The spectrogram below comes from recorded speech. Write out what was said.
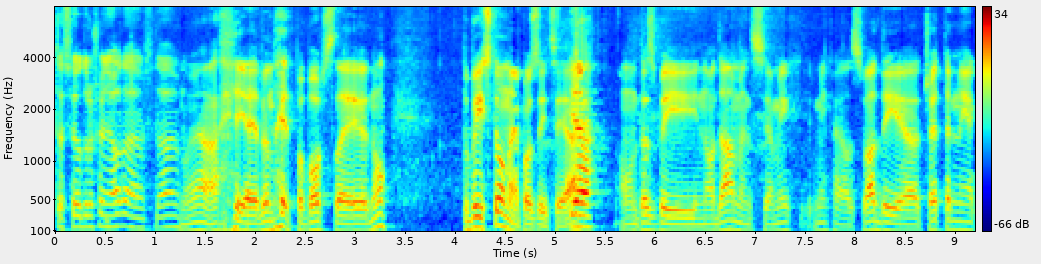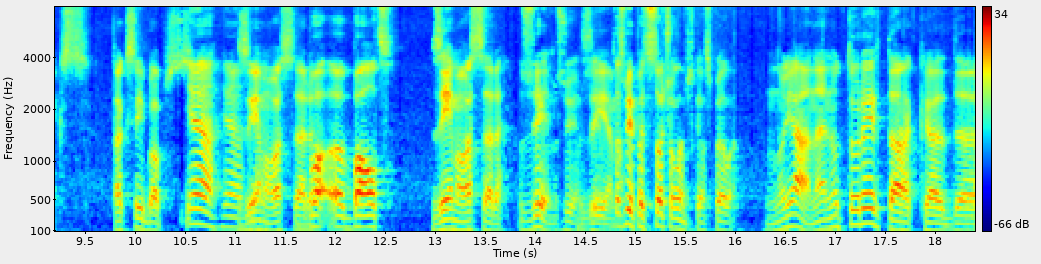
Tas jau droši vien jautājums. Nu, jā, ja runājot par bobsleju. Nu, Tu biji stumē pozīcijā. Jā. Un tas bija no Dāmas, ja Mih Mihails vadīja četrnieks, taksībāps. Jā, jā. Ziema, vasara. Ba balts. Ziema, vasara. Ziema, ziema. Ziema. Tas bija pēc Sochi Olimpiskajām spēlēm. Nu, jā, nē, nu, tur ir tā, ka uh,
